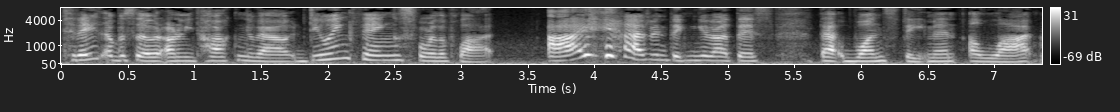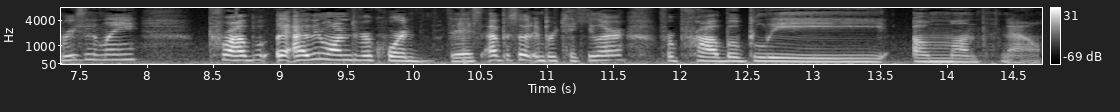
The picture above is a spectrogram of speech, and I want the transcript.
today's episode, I'm gonna be talking about doing things for the plot. I have been thinking about this, that one statement a lot recently. Probably, I've been wanting to record this episode in particular for probably a month now.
